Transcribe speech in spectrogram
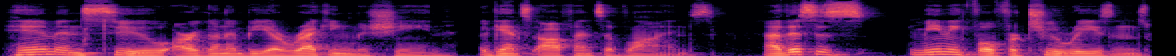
him and Suh are going to be a wrecking machine against offensive lines. Now, this is meaningful for two reasons.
